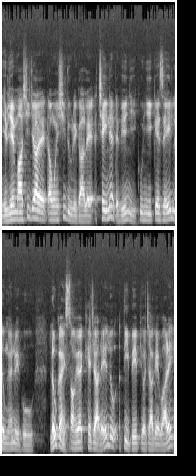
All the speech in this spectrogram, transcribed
မြေပြင်မှာရှိကြတဲ့တာဝန်ရှိသူတွေကလည်းအချိန်နဲ့တပြေးညီကူညီကယ်ဆယ်ရေးလုပ်ငန်းတွေကိုလုပ်ကင်ဆောင်ရွက်ခဲ့ကြတယ်လို့အသိပေးပြောကြားခဲ့ပါတယ်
